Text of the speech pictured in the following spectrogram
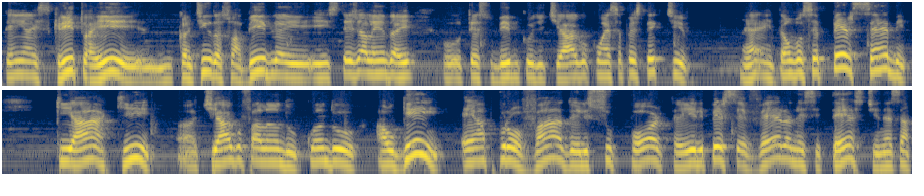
tenha escrito aí no cantinho da sua Bíblia e, e esteja lendo aí o texto bíblico de Tiago com essa perspectiva. Né? Então, você percebe que há aqui uh, Tiago falando quando alguém é aprovado, ele suporta, ele persevera nesse teste, nessa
